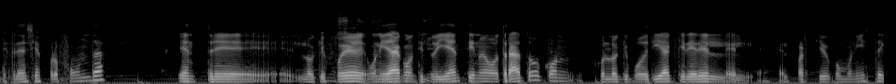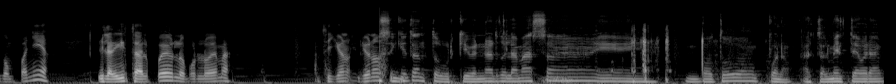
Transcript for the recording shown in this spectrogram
diferencias profundas entre lo que fue unidad constituyente y nuevo trato con, lo que podría querer el, Partido Comunista y compañía. Y la lista del pueblo, por lo demás. yo, no, yo no sé qué tanto, porque Bernardo Lamassa eh, votó, bueno, actualmente ahora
